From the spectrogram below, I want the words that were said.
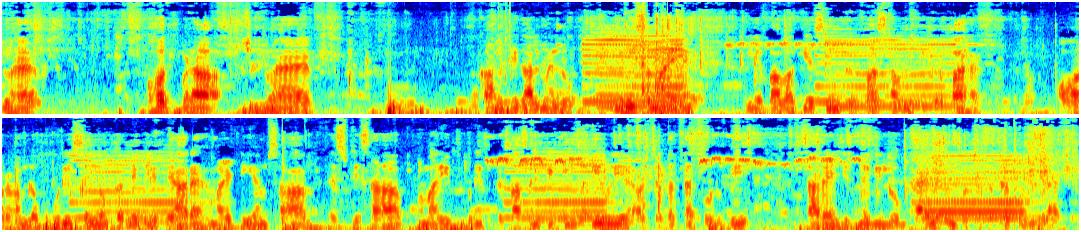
जो है, बहुत बड़ा जो है काल के गाल में लोग नहीं समाये हैं ये बाबा की असीम कृपा, सावन की कृपा है। और हम लोग पूरी सहयोग करने के लिए तैयार हैं। हमारे डीएम साहब, एसपी साहब, हमारी पूरी प्रशासन की टीम लगी हुई है और चकत्तरपुर भी सारे जितने भी लोग घायल हैं, उनको चकत्तरपुर में इलाज है।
